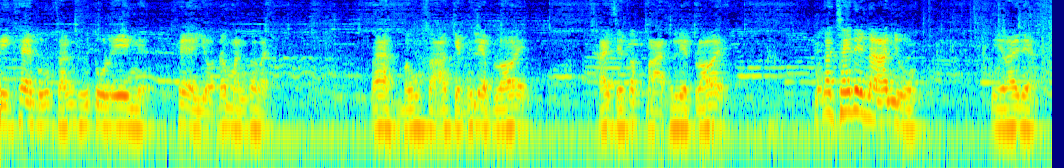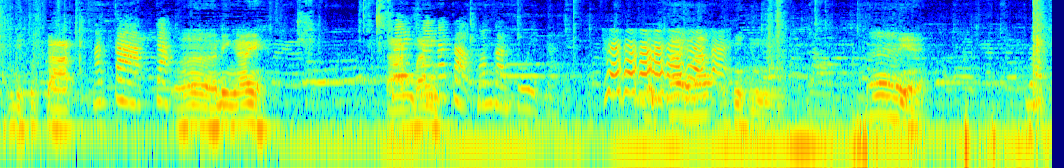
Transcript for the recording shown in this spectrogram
มีแค่บรรลุสารคือตัวเราเองเนี่ยแค่หยดน้ำมันเข้าไปนะบรรลุสาเก็บให้เรียบร้อย ใช้เสร็จก็ปาดให้เรียบร้อย มันก็ใช้ได้นานอยู่นี่อะไรเนี่ยนี่ตุกกาดหน้ากากจ้ะเออนี่ไงใช่กากมัใช่นหน้ากากป้องกันโควิดนะใช่ครับอื้อหือเราเอ้ยแบบเฟ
